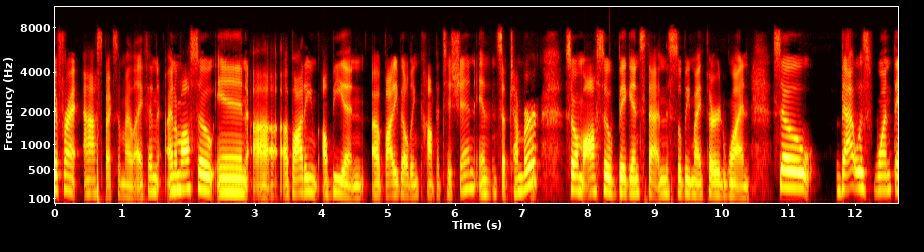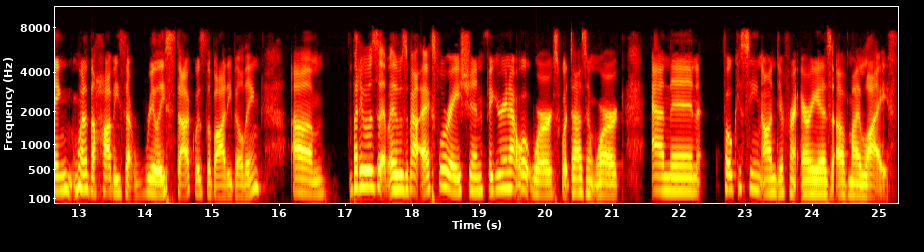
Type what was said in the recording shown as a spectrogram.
different aspects of my life. And and I'm also in uh, a body. I'll be in a bodybuilding competition in September, so I'm also big into that. And this will be my third one. So that was one thing. One of the hobbies that really stuck was the bodybuilding. Um, but it was it was about exploration, figuring out what works, what doesn't work, and then focusing on different areas of my life.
